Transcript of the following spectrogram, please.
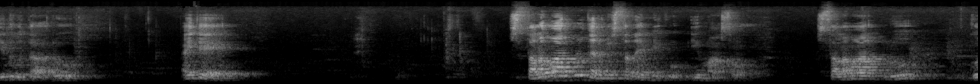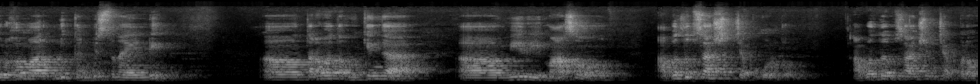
ఎదుగుతారు అయితే స్థల మార్పులు కనిపిస్తున్నాయి మీకు ఈ మాసం స్థల మార్పులు గృహ మార్పులు కనిపిస్తున్నాయండి ఆ, తర్వాత ముఖ్యంగా ఆ, మీరు ఈ మాసం అబద్ధపు సాక్ష్యం చెప్పకూడదు. అబద్ధపు సాక్ష్యం చెప్పడం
